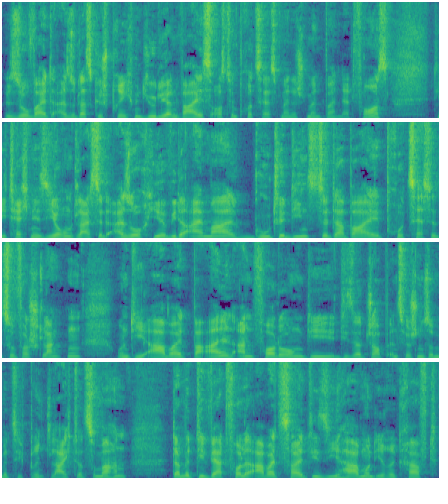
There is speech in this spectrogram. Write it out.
Soweit also das Gespräch mit Julian Weiß aus dem Prozessmanagement bei Netfonds. Die Technisierung leistet also auch hier wieder einmal gute Dienste dabei, Prozesse zu verschlanken und die Arbeit bei allen Anforderungen, die dieser Job inzwischen so mit sich bringt, leichter zu machen, damit die wertvolle Arbeitszeit, die Sie haben und Ihre Kraft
